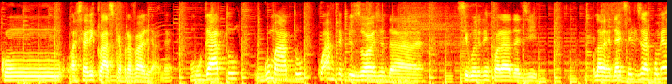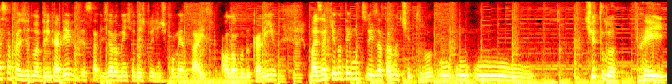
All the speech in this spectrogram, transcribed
com a série clássica para variar, né? Mugato, Gumato, quarto episódio da segunda temporada de Lower Decks, ele já começa a fazer uma brincadeira, dessa, geralmente eu deixo pra gente comentar isso ao longo do caminho, mas aqui não tem muito, já tá no título. O, o, o título foi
